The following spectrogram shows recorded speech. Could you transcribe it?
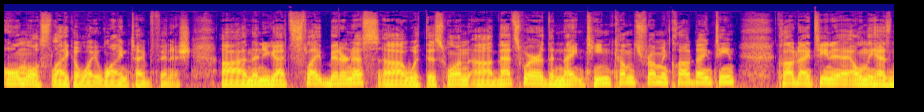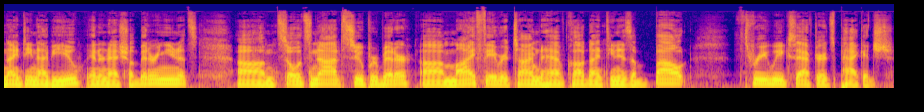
almost like a white wine type finish. Uh, and then you got slight bitterness uh, with this one. Uh, that's where the 19 comes from in Cloud 19. Cloud 19 only has 19 IBU, international bittering units. Um, so it's not super bitter. Uh, my favorite time to have Cloud 19 is about three weeks after it's packaged,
